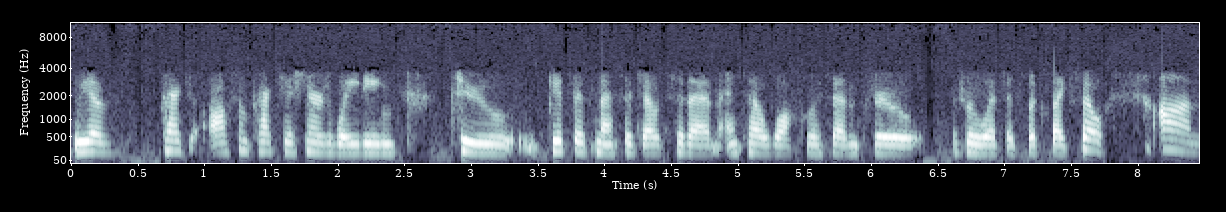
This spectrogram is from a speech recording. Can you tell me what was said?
We have awesome practitioners waiting to get this message out to them and to walk with them through through what this looks like. So um,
